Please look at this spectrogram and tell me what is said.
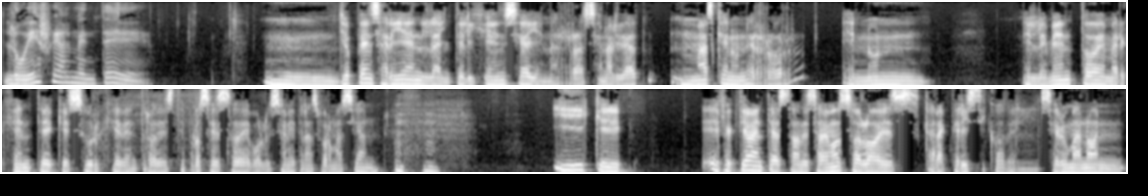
¿lo es realmente? Mm, yo pensaría en la inteligencia y en la racionalidad más que en un error, en un elemento emergente que surge dentro de este proceso de evolución y transformación. Y que efectivamente hasta donde sabemos solo es característico del ser humano en,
